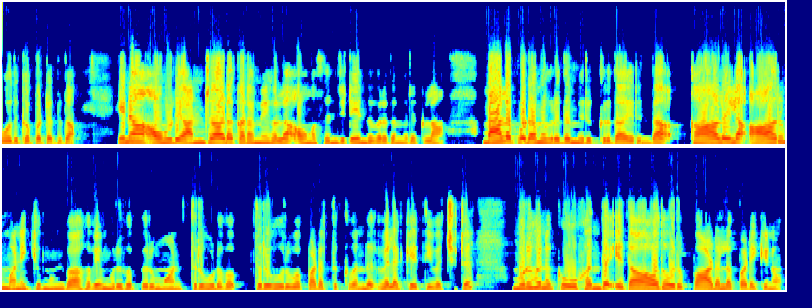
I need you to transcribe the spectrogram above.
ஒதுக்கப்பட்டது தான் ஏன்னா அவங்களுடைய அன்றாட கடமைகளை அவங்க செஞ்சுட்டே இந்த விரதம் இருக்கலாம். மாலை போடாமல் விரதம் இருக்கிறதா இருந்தால் காலையில் ஆறு மணிக்கு முன்பாகவே முருகப்பெருமான் திருவுருவ திருவுருவ படத்துக்கு வந்து விளக்கேற்றி வச்சுட்டு முருகனுக்கு உகந்த ஏதாவது ஒரு பாடலை படிக்கணும்.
